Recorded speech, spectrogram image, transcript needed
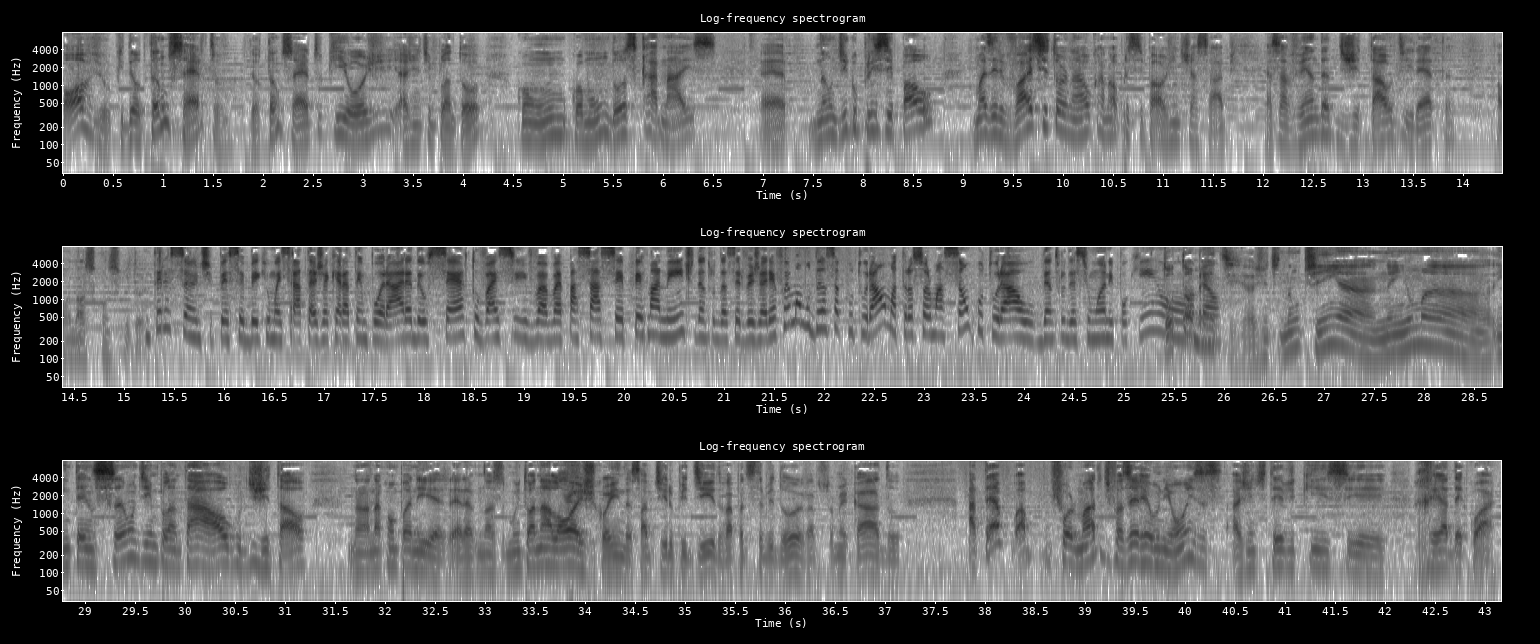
Óbvio que deu tão certo, deu tão certo que hoje a gente implantou um, como um dos canais, é, não digo principal, mas ele vai se tornar o canal principal, a gente já sabe. Essa venda digital direta ao nosso consumidor. Interessante perceber que uma estratégia que era temporária deu certo, vai, se, vai, vai passar a ser permanente dentro da cervejaria. Foi uma mudança cultural, uma transformação cultural dentro desse um ano e pouquinho? Totalmente. A gente não tinha nenhuma intenção de implantar algo digital na, na, companhia. Era nós, muito analógico ainda, sabe? Tira o pedido, vai para distribuidor, vai para o supermercado. Até o formato de fazer reuniões a gente teve que se readequar.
